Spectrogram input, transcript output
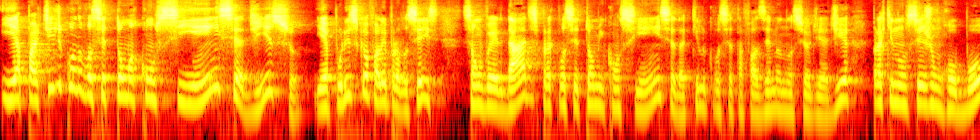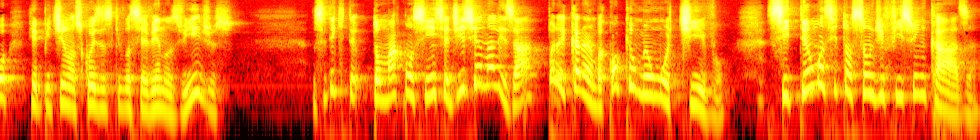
E a partir de quando você toma consciência disso, e é por isso que eu falei para vocês, são verdades para que você tome consciência daquilo que você está fazendo no seu dia a dia, para que não seja um robô repetindo as coisas que você vê nos vídeos. Você tem que ter, tomar consciência disso e analisar. Peraí, caramba, qual que é o meu motivo? Se tem uma situação difícil em casa,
